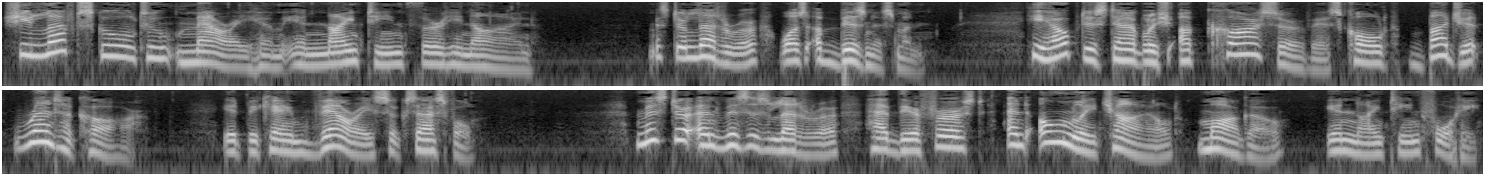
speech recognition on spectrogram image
She left school to marry him in 1939. Mr. Lederer was a businessman. He helped establish a car service called Budget Rent-A-Car. It became very successful. Mr. and Mrs. Lederer had their first and only child, Margo, in 1940.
